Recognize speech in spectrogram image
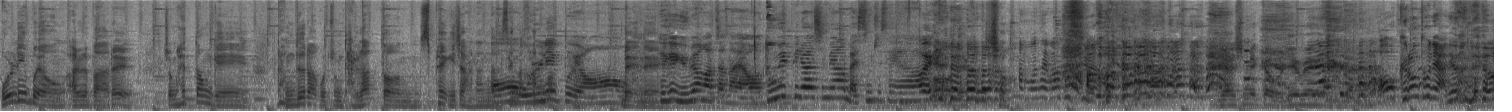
올리브영 알바를 좀 했던 게 남들하고 좀 달랐던 스펙이지 않았나 어, 생각하는 것 올리브영. 같아요. 네네. 되게 유명하잖아요. 도움이 필요하시면 말씀 주세요. 어, 네, 그렇죠. 한번 해봐주시면 안녕하십니까 올리브영입니다. 어, 그런 톤이 아니던데요?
